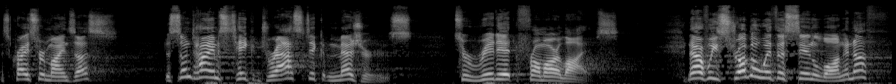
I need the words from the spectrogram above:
as Christ reminds us, to sometimes take drastic measures to rid it from our lives. Now, if we struggle with a sin long enough,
